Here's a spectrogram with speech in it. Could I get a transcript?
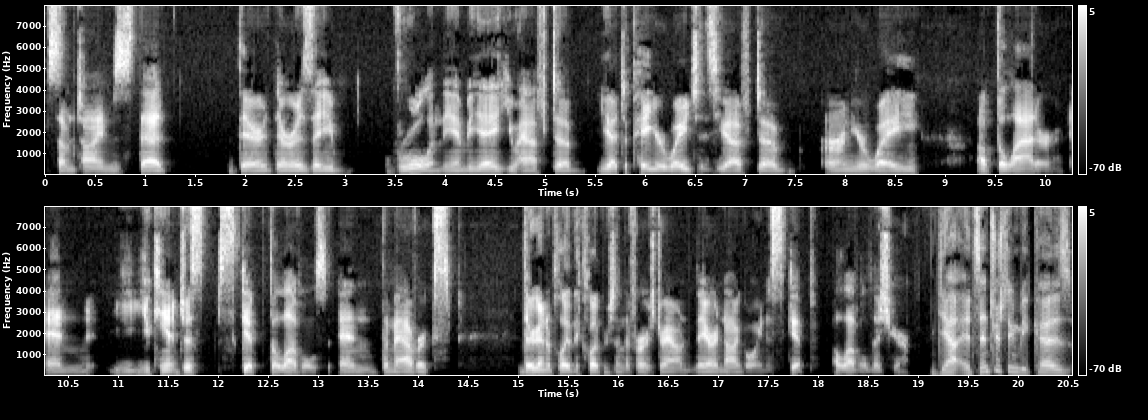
sometimes that there there is a rule in the NBA. You have to you have to pay your wages. You have to earn your way up the ladder and you can't just skip the levels and the Mavericks they're going to play the Clippers in the first round. They are not going to skip a level this year. Yeah, it's interesting because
